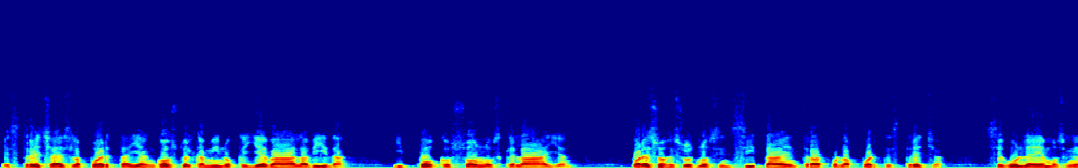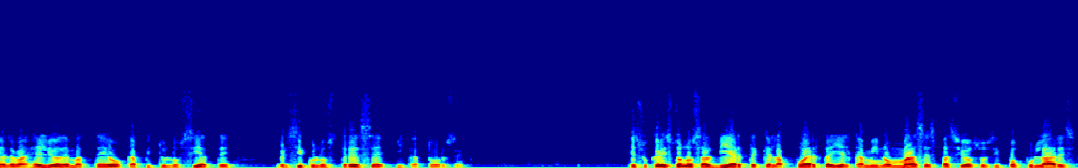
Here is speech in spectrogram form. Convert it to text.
Estrecha es la puerta y angosto el camino que lleva a la vida, y pocos son los que la hallan. Por eso Jesús nos incita a entrar por la puerta estrecha, según leemos en el Evangelio de Mateo capítulo 7, versículos 13 y 14. Jesucristo nos advierte que la puerta y el camino más espaciosos y populares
